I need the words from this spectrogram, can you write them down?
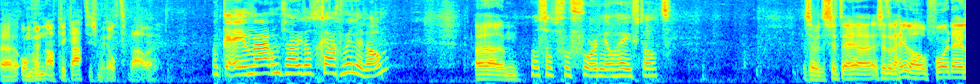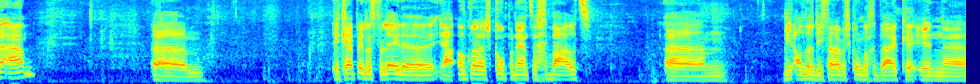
uh, om hun applicaties mee op te bouwen. Oké, okay, en waarom zou je dat graag willen dan? Um, Wat dat voor voordeel heeft dat? Zo, er, zitten, er een hele hoop voordelen aan. Um, ik heb in het verleden ja, ook wel eens componenten gebouwd um, die andere developers konden gebruiken in uh,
